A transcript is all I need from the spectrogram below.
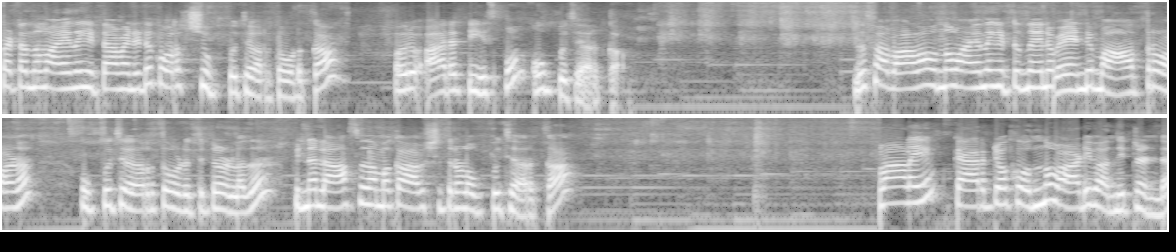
പെട്ടെന്ന് വയന്ന് കിട്ടാൻ വേണ്ടിയിട്ട് കുറച്ച് ഉപ്പ് ചേർത്ത് കൊടുക്കാം. ഒരു അര ടീസ്പൂൺ ഉപ്പ് ചേർക്കാം. ഇത് സവാള ഒന്ന് വയന്ന് കിട്ടുന്നതിന് വേണ്ടി മാത്രമാണ് ഉപ്പ് ചേർത്ത് കൊടുത്തിട്ടുള്ളത്. പിന്നെ ലാസ്റ്റ് നമുക്ക് ആവശ്യത്തിനുള്ള ഉപ്പ് ചേർക്കാം. സവാളയും ക്യാരറ്റും ഒക്കെ ഒന്ന് വാടി വന്നിട്ടുണ്ട്.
